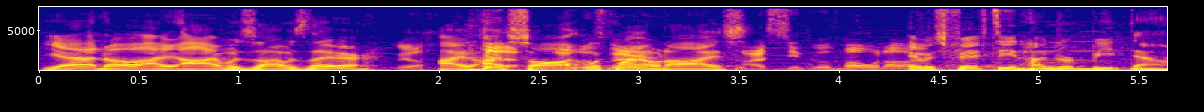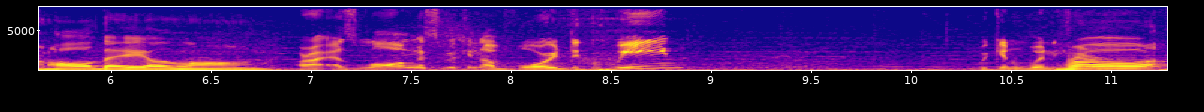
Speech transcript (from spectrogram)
Yeah, no, I I was I was there. Yeah. I, I saw it was with my own eyes. I seen it with my own eyes. It was 1500 beatdown all day long. All right, as long as we can avoid the queen, we can win here. Bro,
